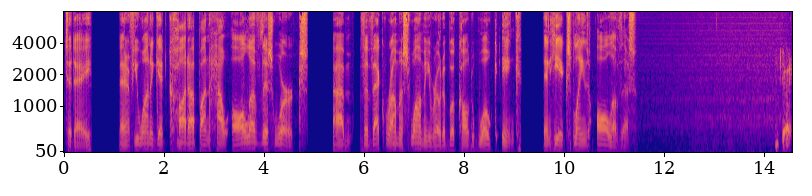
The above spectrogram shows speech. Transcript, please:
today, and if you want to get caught up on how all of this works, um, Vivek Ramaswamy wrote a book called Woke Inc., and he explains all of this. Okay.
